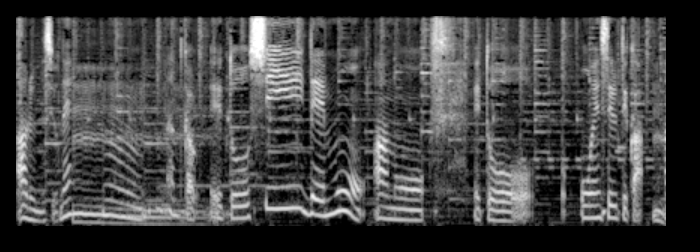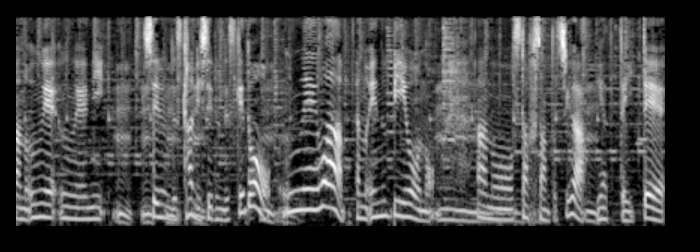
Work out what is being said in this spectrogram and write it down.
あるんですよね、うん。なんか、えーと、市でもあのえっ、ー、と応援してるっていうか、うん、あの運営運営にしてるんです、管理してるんですけど、運営はあの NPO の,、あのスタッフさんたちがやっていて、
